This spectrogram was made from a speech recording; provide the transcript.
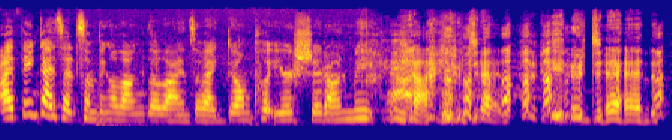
I think I said something along the lines of like, "Don't put your shit on me, Kat." Yeah, you did. you did.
